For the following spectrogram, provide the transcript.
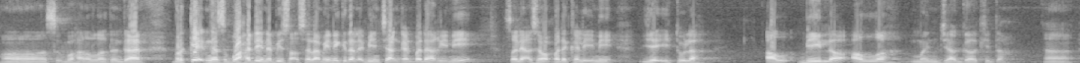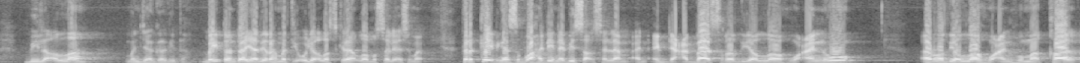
Ha, subhanallah tuan-tuan. Berkait dengan sebuah hadis Nabi SAW. Ini kita nak bincangkan pada hari ini. Salih Asyamat pada kali ini. Iaitulah al, bila Allah menjaga kita. Ha, bila Allah menjaga kita. Baik tuan-tuan yang dirahmati oleh Allah sekalian. Allah Asyamat. Terkait dengan sebuah hadis Nabi SAW. An Ibn Abbas radhiyallahu anhu. radhiyallahu anhu maqal.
